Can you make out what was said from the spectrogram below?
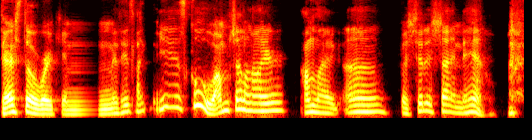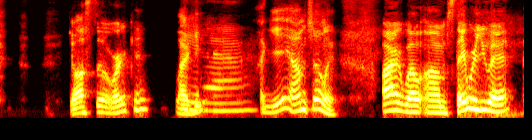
they're still working. And it's like, yeah, it's cool. I'm chilling out here. I'm like, um, but shit is shutting down. Y'all still working? Like, he- yeah. like, yeah, I'm chilling. All right, well, um, stay where you at.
